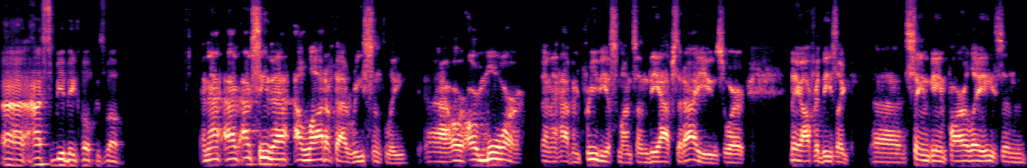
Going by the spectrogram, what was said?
uh, has to be a big hook as well. And I, have seen that a lot of that recently, uh, or or more than I have in previous months on the apps that I use, where they offer these like uh, same game parlays and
